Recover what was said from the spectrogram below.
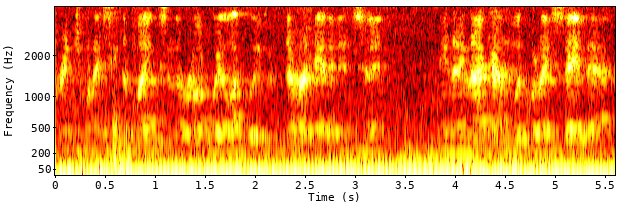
cringe when I see the bikes in the roadway, luckily, we've never had an incident. I mean, I knock on wood when I say that,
